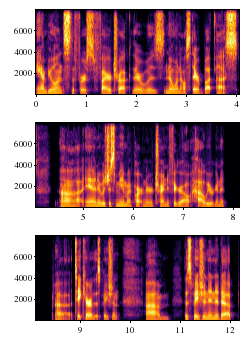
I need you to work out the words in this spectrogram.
ambulance, the first fire truck, there was no one else there but us. Uh, and it was just me and my partner trying to figure out how we were going to uh, take care of this patient. Um, this patient ended up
